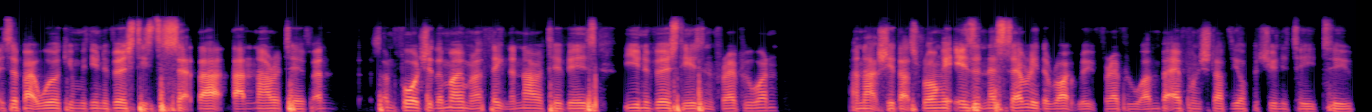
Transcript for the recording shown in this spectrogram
It's about working with universities to set that that narrative. And unfortunately, at the moment, I think the narrative is the university isn't for everyone. And actually, that's wrong. It isn't necessarily the right route for everyone, but everyone should have the opportunity to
